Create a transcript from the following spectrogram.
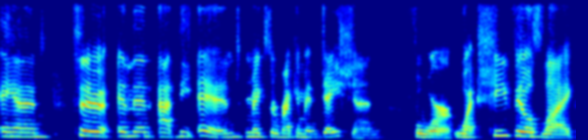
and to and then at the end makes a recommendation for what she feels like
